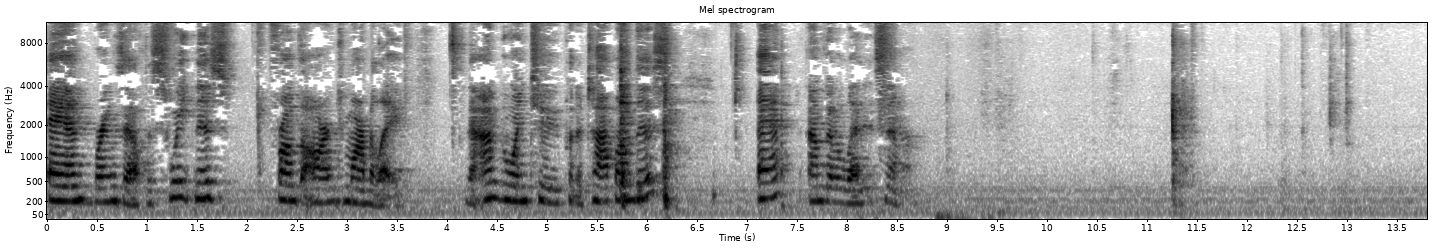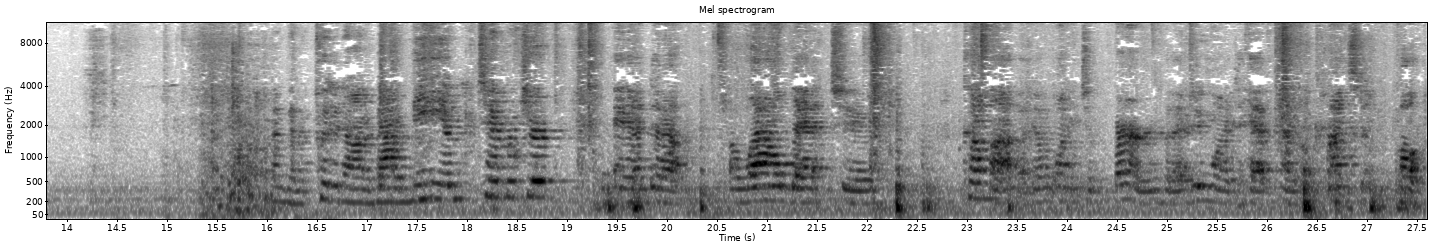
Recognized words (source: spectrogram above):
and brings out the sweetness from the orange marmalade. Now I'm going to put a top on this and I'm going to let it simmer. I'm going to put it on about a medium temperature and uh, allow that to come up. I don't want it to burn, but I do want it to have kind of a constant bulk.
